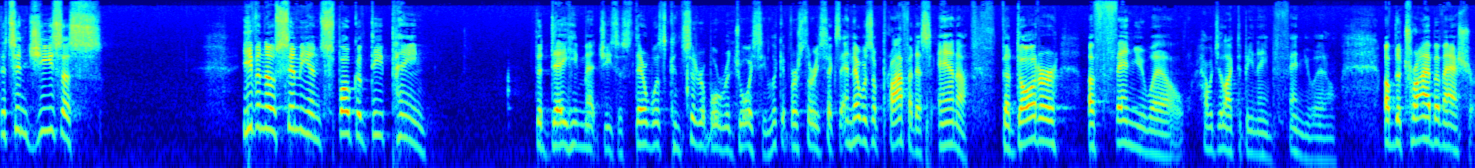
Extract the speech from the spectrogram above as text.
that's in Jesus. Even though Simeon spoke of deep pain, the day he met Jesus, there was considerable rejoicing. Look at verse 36. And there was a prophetess, Anna, the daughter of Phanuel. How would you like to be named? Phanuel. Of the tribe of Asher.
